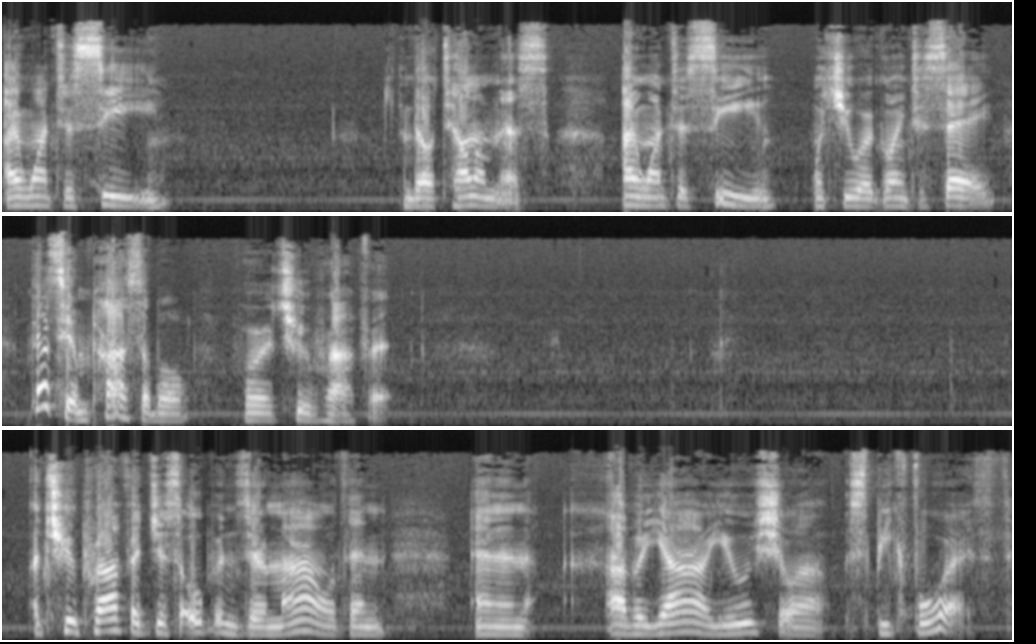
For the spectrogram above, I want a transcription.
I want to see, and they'll tell them this, I want to see what you are going to say. That's impossible for a true prophet. A true prophet just opens their mouth and and Abba Yah, Yeshua, speak forth.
